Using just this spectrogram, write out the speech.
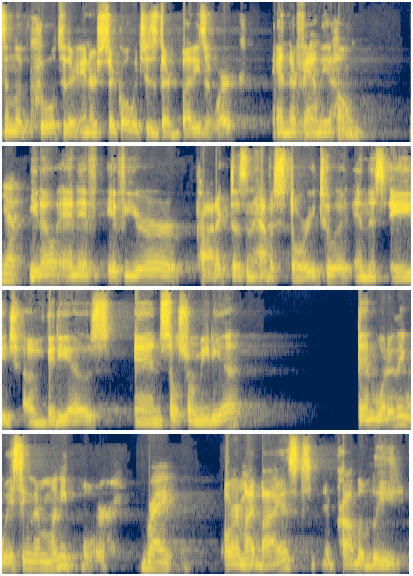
them look cool to their inner circle, which is their buddies at work and their family at home. Yep. You know, and if if your product doesn't have a story to it in this age of videos and social media, then what are they wasting their money for? Right. Or am I biased? Probably.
